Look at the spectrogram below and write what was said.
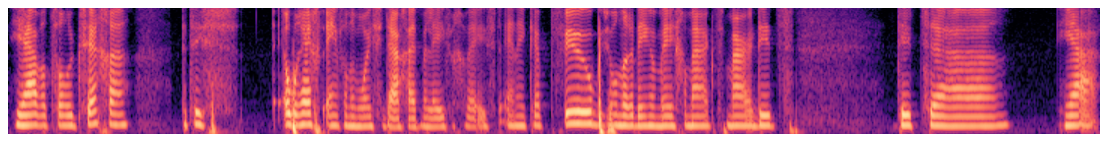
ja, wat zal ik zeggen? Het is oprecht een van de mooiste dagen uit mijn leven geweest. En ik heb veel bijzondere dingen meegemaakt. Maar dit, dit, uh, ja,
